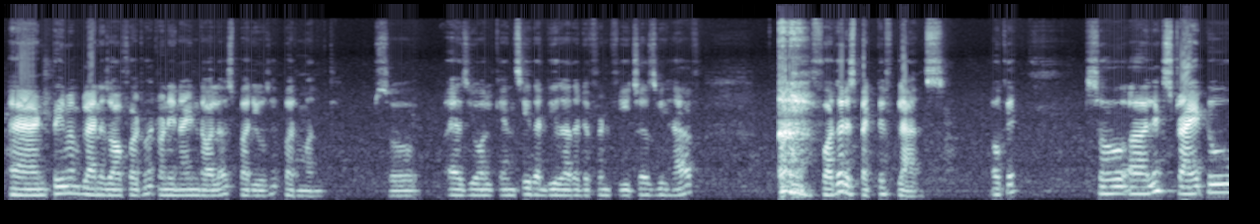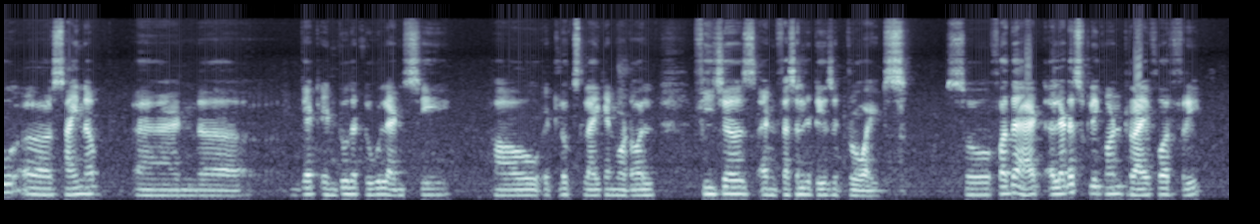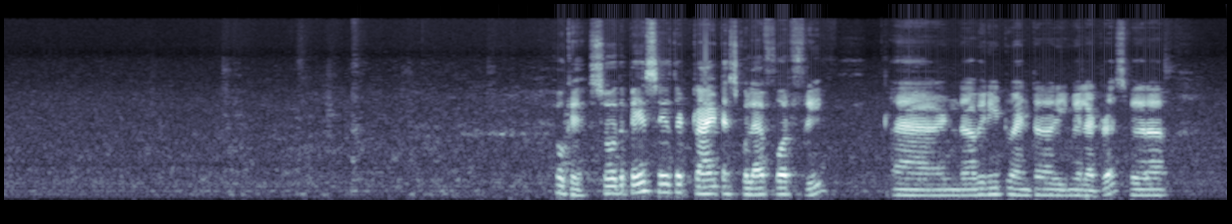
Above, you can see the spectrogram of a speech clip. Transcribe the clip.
And premium plan is offered for $29 per user per month. So as you all can see that these are the different features we have for the respective plans. Okay? So uh, let's try to uh, sign up and uh, get into the tool and see how it looks like and what all features and facilities it provides. So for that uh, let us click on try for free okay so the page says that try test collab for free and uh, we need to enter our email address where a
